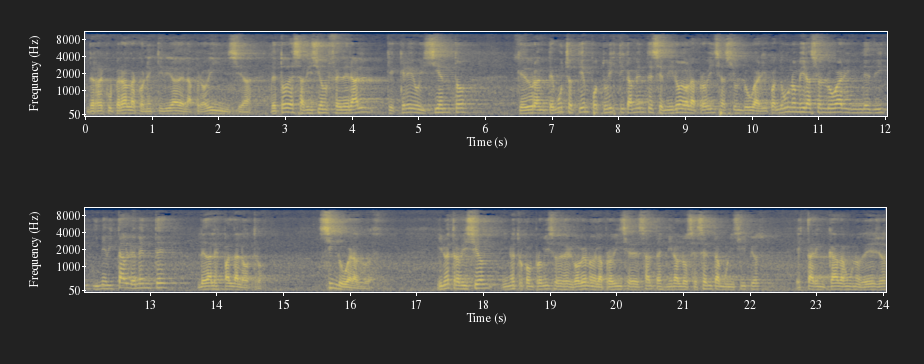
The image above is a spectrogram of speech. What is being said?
de recuperar la conectividad de la provincia, de toda esa visión federal que creo y siento que durante mucho tiempo turísticamente se miró a la provincia hacia un lugar y cuando uno mira hacia un lugar inevitablemente le da la espalda al otro, sin lugar a dudas. Y nuestra visión y nuestro compromiso desde el gobierno de la provincia de Salta es mirar los 60 municipios, estar en cada uno de ellos.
